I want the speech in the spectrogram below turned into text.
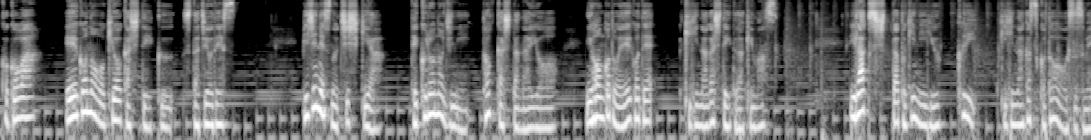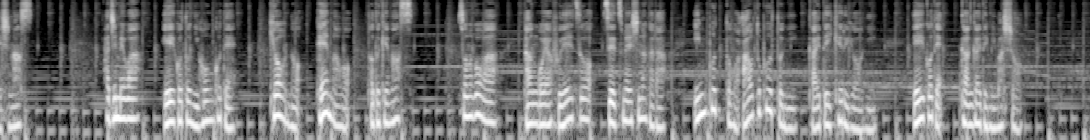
ここは英語脳を強化していくスタジオです。ビジネスの知識やテクノロジーに特化した内容を日本語と英語で聞き流していただけます。リラックスした時にゆっくり聞き流すことをお勧めします。はじめは英語と日本語で今日のテーマを届けます。その後は単語やフレーズを説明しながらインプットをアウトプットに変えていけるように英語で考えてみましょう。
